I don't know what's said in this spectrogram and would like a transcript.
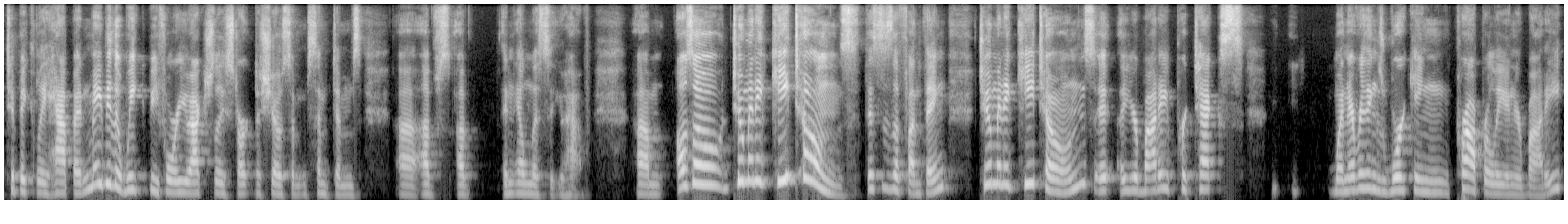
typically happen maybe the week before you actually start to show some symptoms uh, of, of an illness that you have. Um, also, too many ketones. This is a fun thing. Too many ketones, it, your body protects when everything's working properly in your body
